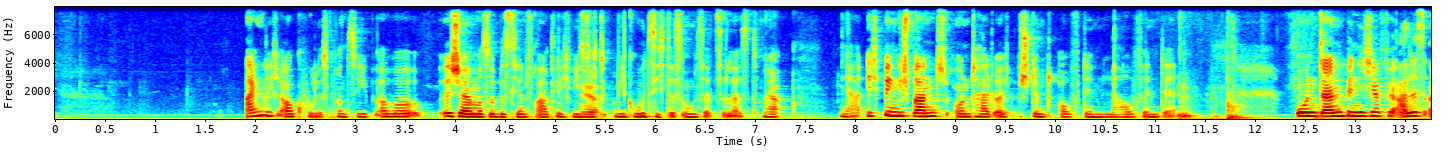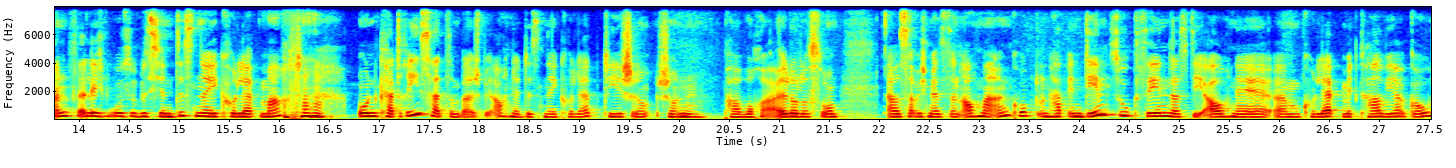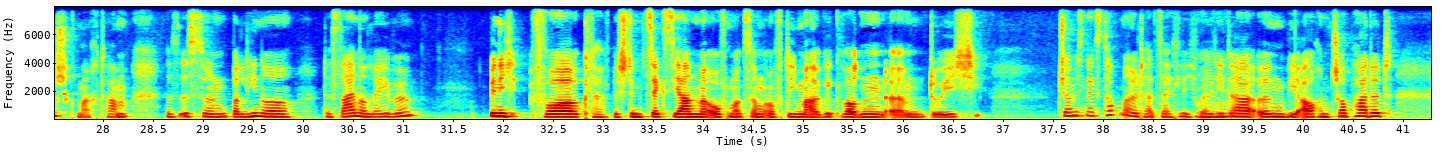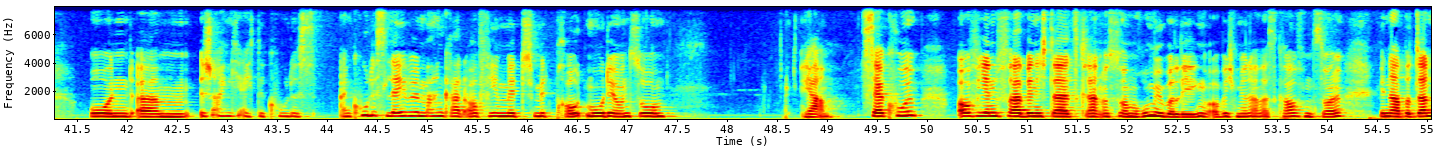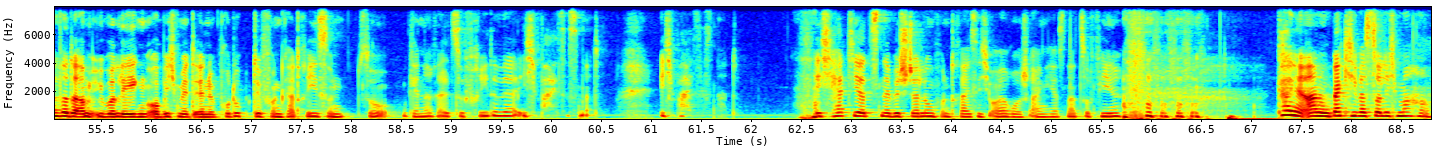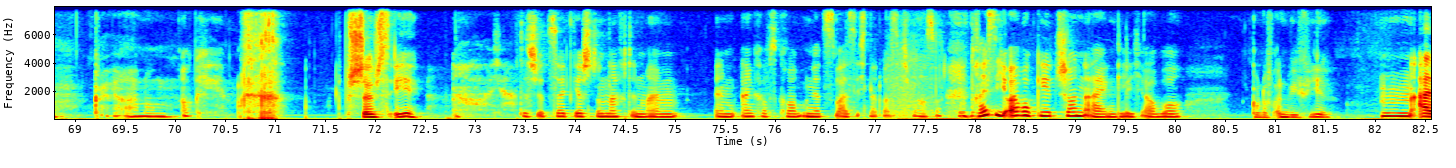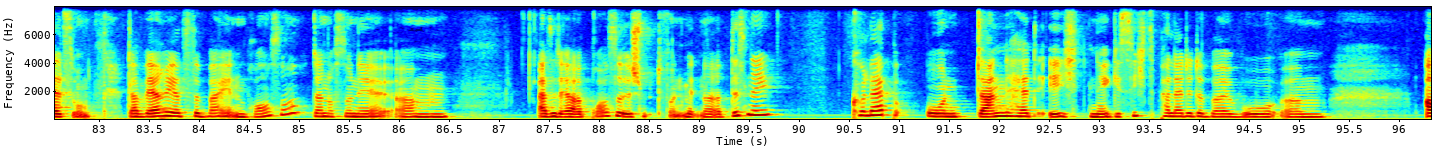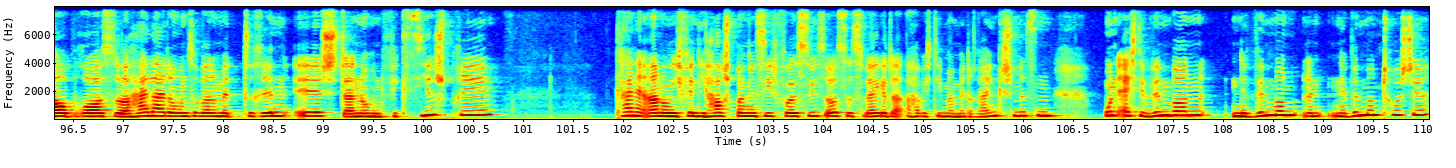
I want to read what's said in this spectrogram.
eigentlich auch cooles Prinzip, aber ist ja immer so ein bisschen fraglich, wie, Ja. sich, wie gut sich das umsetzen lässt. Ja. Ja, ich bin gespannt und halt euch bestimmt auf dem Laufenden. Und dann bin ich ja für alles anfällig, wo so ein bisschen Disney Collab macht. Und Catrice hat zum Beispiel auch eine Disney Collab, die ist schon, schon ein paar Wochen alt oder so. Aber das habe ich mir jetzt dann auch mal anguckt und habe in dem Zug gesehen, dass die auch eine ähm, Collab mit Caviar Gauche gemacht haben. Das ist so ein Berliner Designer-Label. Bin ich vor klar, bestimmt sechs Jahren mal aufmerksam auf die Marke geworden ähm, durch Jeremy's Next Topmodel tatsächlich, weil die da irgendwie auch einen Job hattet. Und ähm, ist eigentlich echt ein cooles, ein cooles Label, machen gerade auch viel mit, mit Brautmode und so. Ja, sehr cool. Auf jeden Fall bin ich da jetzt gerade noch so am Rumüberlegen, ob ich mir da was kaufen soll. Bin aber dann wieder am Überlegen, ob ich mit den Produkten von Catrice und so generell zufrieden wäre. Ich weiß es nicht. Ich weiß es nicht. Ich hätte jetzt eine Bestellung von 30 Euro, ist eigentlich jetzt nicht so viel. Keine Ahnung, Becky, was soll ich machen? Keine Ahnung. Okay. Du bestellst eh. Ja, das ist jetzt seit gestern Nacht in meinem im Einkaufskorb und jetzt weiß ich nicht, was ich mache. soll. 30 Euro geht schon eigentlich, aber Kommt auf an, wie viel. mm, also, da wäre jetzt dabei ein Bronzer, dann noch so eine, ähm, also der Bronzer ist mit, von, mit einer Disney Collab und dann hätte ich eine Gesichtspalette dabei, wo ähm, auch Bronzer, Highlighter und so weiter mit drin ist, dann noch ein Fixierspray. Keine Ahnung, ich finde die Haarspange sieht voll süß aus, deswegen da habe ich die mal mit reingeschmissen. Unechte Wimpern, eine, Wimpern, eine Wimperntusche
